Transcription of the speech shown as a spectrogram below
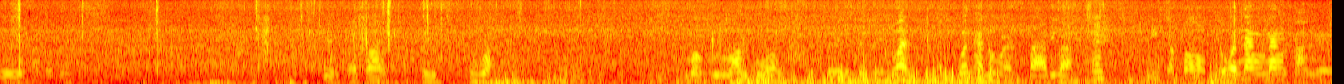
นี่ปลาตัวนี้นี่ปลาทรายนี่ดูว่าบอกคุณนอนตัวไปไปไปๆอ้วนอ้วนถ่ายรูปกับปลาดีกว่านี่กระบอกเดี๋ยวอ้วนนั่งนั่งข้างเลย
